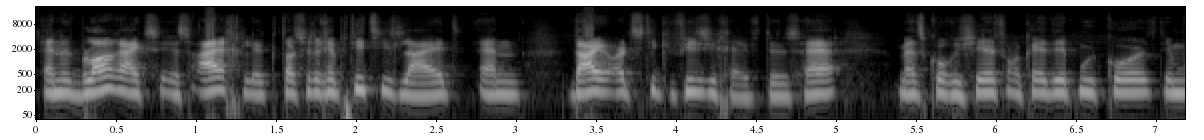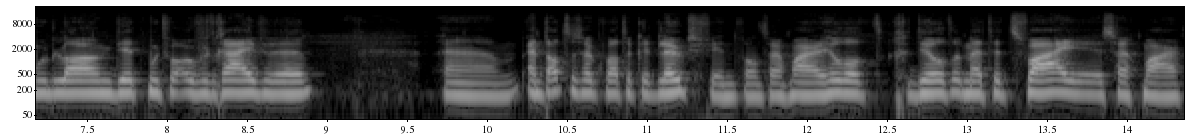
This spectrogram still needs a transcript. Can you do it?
En het belangrijkste is eigenlijk dat je de repetities leidt en daar je artistieke visie geeft. Dus hè, mensen corrigeert van oké, dit moet kort, dit moet lang, dit moeten we overdrijven. Ehm, en dat is ook wat ik het leukst vind. Want zeg maar, heel dat gedeelte met het zwaaien is zeg maar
